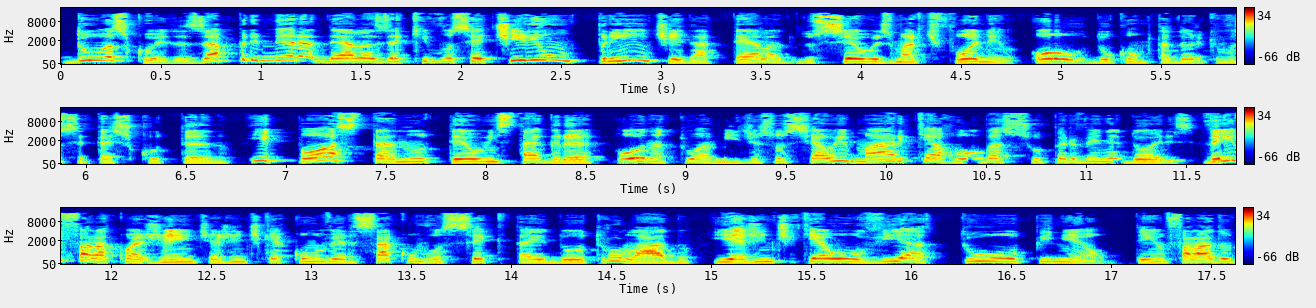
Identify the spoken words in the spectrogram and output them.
duas coisas. A primeira delas é que você tire um print da tela do seu smartphone ou do computador que você está escutando e posta no teu Instagram ou na tua mídia social e marque arroba supervendedores. Vem falar com a gente, a gente quer conversar com você que está aí do outro lado e a gente quer ouvir a tua opinião. Tenho falado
